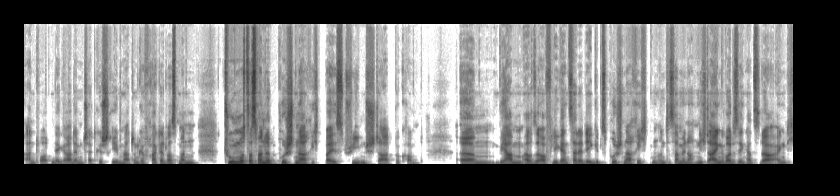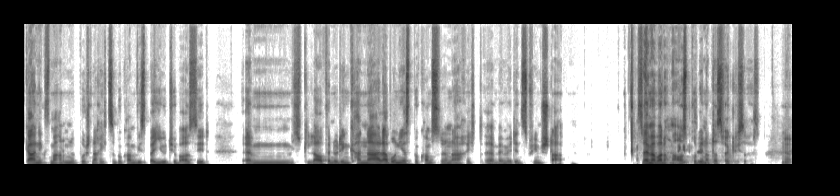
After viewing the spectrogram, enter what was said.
antworten, der gerade im Chat geschrieben hat und gefragt hat, was man tun muss, dass man eine Push-Nachricht bei Streamstart bekommt. Ähm, wir haben also auf Liga Insider.de gibt es Push-Nachrichten und das haben wir noch nicht eingebaut, deswegen kannst du da eigentlich gar nichts machen, um eine Push-Nachricht zu bekommen, wie es bei YouTube aussieht. Ähm, ich glaube, wenn du den Kanal abonnierst, bekommst du eine Nachricht, äh, wenn wir den Stream starten. Das werden wir aber nochmal ausprobieren, ob das wirklich so ist. Ja.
